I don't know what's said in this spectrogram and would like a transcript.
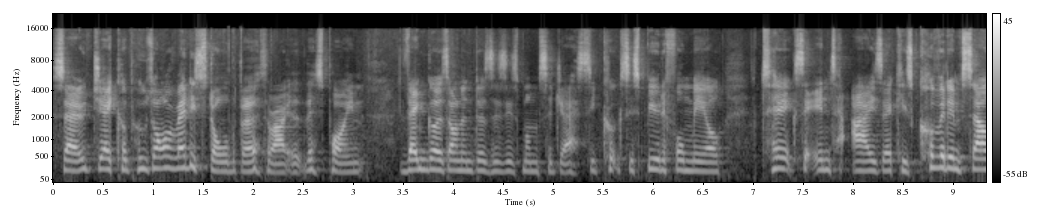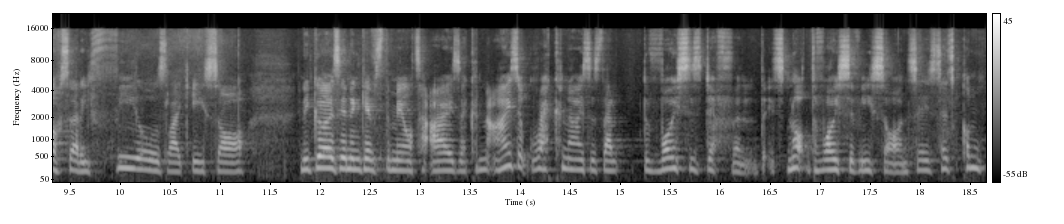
So Jacob, who's already stole the birthright at this point, then goes on and does as his mum suggests. He cooks this beautiful meal, takes it into Isaac. He's covered himself so that he feels like Esau. And he goes in and gives the meal to Isaac. And Isaac recognizes that the voice is different, that it's not the voice of Esau. And so he says, Come,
